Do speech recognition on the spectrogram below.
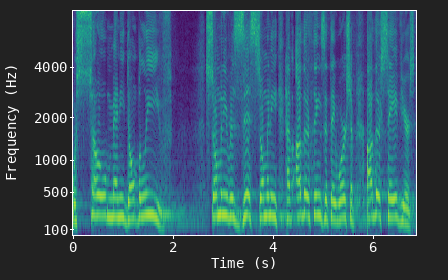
where so many don't believe. So many resist. So many have other things that they worship, other saviors,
